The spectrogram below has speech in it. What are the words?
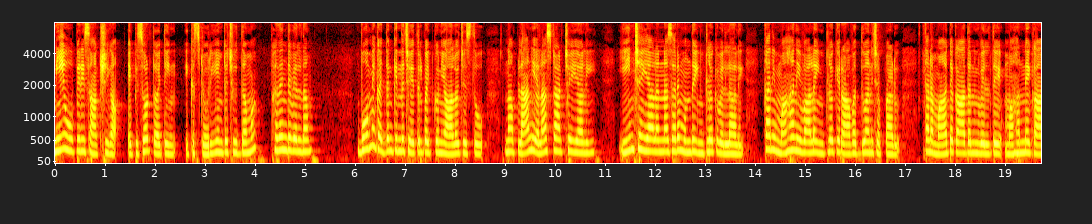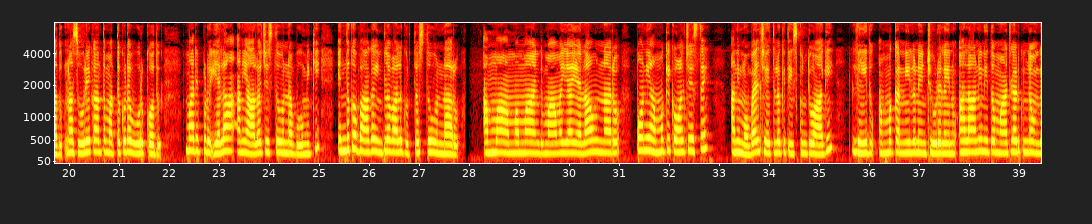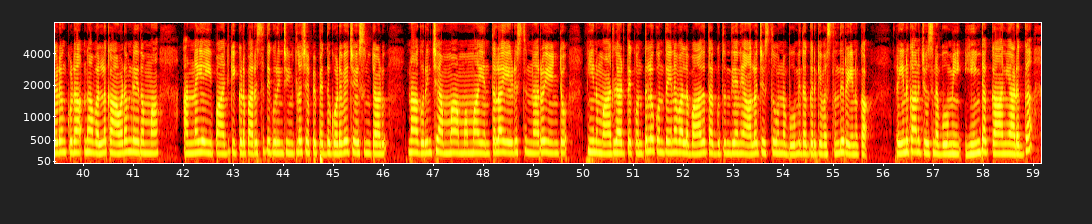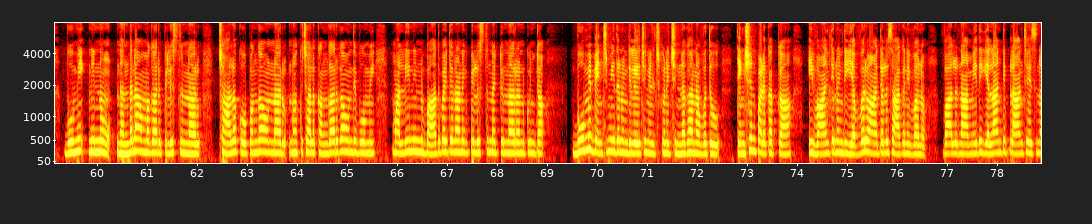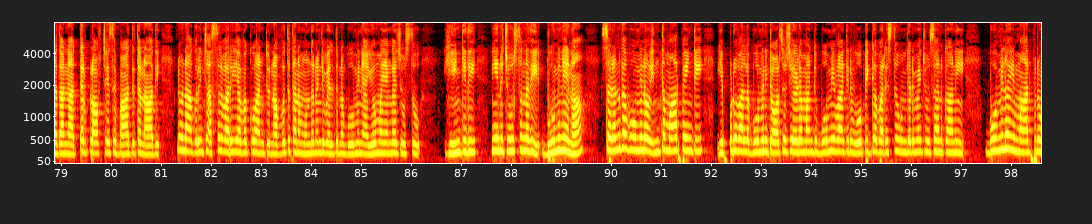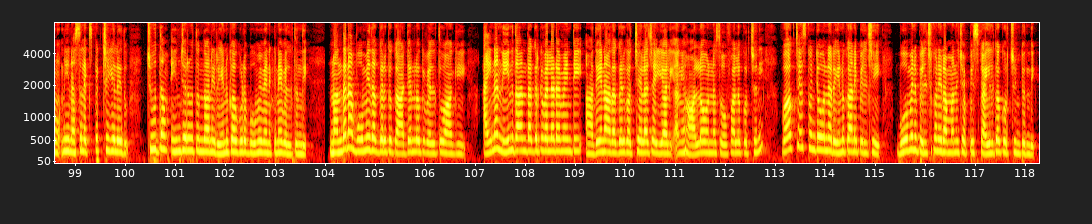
నీ ఊపిరి సాక్షిగా ఎపిసోడ్ థర్టీన్. ఇక స్టోరీ ఏంటో చూద్దామా? పదండి వెళ్దాం. భూమి గడ్డం కింద చేతులు పెట్టుకొని ఆలోచిస్తూ నా ప్లాన్ ఎలా స్టార్ట్ చేయాలి ఏం చెయ్యాలన్నా సరే ముందు ఇంట్లోకి వెళ్ళాలి. కానీ మహన్ ఇవాళ ఇంట్లోకి రావద్దు అని చెప్పాడు. తన మాట కాదని వెళ్తే మహన్నే కాదు నా సూర్యకాంతం అత్త కూడా ఊరుకోదు. మరిప్పుడు ఎలా అని ఆలోచిస్తూ ఉన్న భూమికి ఎందుకో బాగా ఇంట్లో వాళ్ళు గుర్తొస్తూ ఉన్నారు. అమ్మ అమ్మమ్మ అండ్ మామయ్య ఎలా ఉన్నారో? పోనీ అమ్మకి కాల్ చేస్తే? అని మొబైల్ చేతిలోకి తీసుకుంటూ ఆగి లేదు అమ్మ కన్నీళ్ళు నేను చూడలేను. అలా అని నీతో మాట్లాడకుండా ఉండడం కూడా నా వల్ల కావడం లేదమ్మా. అన్నయ్య ఈ పాటికి ఇక్కడ పరిస్థితి గురించి ఇంట్లో చెప్పి పెద్ద గొడవే చేసుంటాడు నా గురించి అమ్మ అమ్మమ్మ ఎంతలా ఏడుస్తున్నారో ఏంటో నేను మాట్లాడితే కొంతలో కొంతైనా వాళ్ళ బాధ తగ్గుతుంది అని ఆలోచిస్తూ ఉన్న భూమి దగ్గరికి వస్తుంది రేణుక. రేణుకాను చూసిన భూమి ఏంటక్క అని అడగ్గా భూమి నిన్ను నందన అమ్మగారు పిలుస్తున్నారు. చాలా కోపంగా ఉన్నారు. నాకు చాలా కంగారుగా ఉంది భూమి. మళ్ళీ నిన్ను బాధ పెట్టడానికి పిలుస్తున్నట్టున్నారు అనుకుంటా. భూమి బెంచ్ మీద నుండి లేచి నిల్చుకుని చిన్నగా నవ్వుతూ టెన్షన్ పడకక్క ఇవాల్టి నుండి ఎవ్వరు ఆటలు సాగనివ్వను. వాళ్ళు నా మీద ఎలాంటి ప్లాన్ చేసినా దాన్ని అట్టర్ ప్లాఫ్ చేసే బాధ్యత నాది. నువ్వు నా గురించి అస్సలు వరి అవ్వకు అంటూ నవ్వుతూ తన ముందు నుండి వెళ్తున్న భూమిని అయోమయంగా చూస్తూ ఏంటిది? నేను చూస్తున్నది భూమినేనా? సడన్గా భూమిలో ఇంత మార్పు ఏంటి ఎప్పుడు వాళ్ళ భూమిని టార్చర్ చేయడం అంటూ భూమి వాటిని ఓపిగ్గా భరిస్తూ ఉండడమే చూశాను కానీ భూమిలో ఈ మార్పును నేను అసలు ఎక్స్పెక్ట్ చేయలేదు చూద్దాం ఏం జరుగుతుందో అని రేణుక కూడా భూమి వెనుకనే వెళ్తుంది. నందన భూమి దగ్గరకు గార్డెన్లోకి వెళ్తూ ఆగి అయినా నేను దాని దగ్గరికి వెళ్ళడం ఏంటి? అదే నా దగ్గరికి వచ్చేలా చెయ్యాలి అని హాల్లో ఉన్న సోఫాలో కూర్చొని వర్క్ చేసుకుంటూ ఉన్న రేణుకాని పిలిచి భూమిని పిలుచుకొని రమ్మని చెప్పి స్టైల్గా కూర్చుంటుంది.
